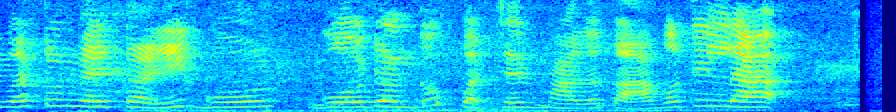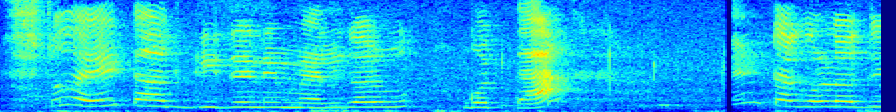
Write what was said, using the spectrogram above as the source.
ಇವತ್ತು ರೈತಾಯಿ ಗೋ ಗೋಲ್ಡ್ ಅಂತೂ ಪರ್ಚೇಸ್ ಮಾಡೋಕ್ಕಾಗೋದಿಲ್ಲ ಇಷ್ಟು ರೇಟ್ ಆಗಿದೆ ನಿಮ್ಮೆಲ್ರಿಗೂ ಗೊತ್ತಾ ಏನು ತಗೊಳ್ಳೋದು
